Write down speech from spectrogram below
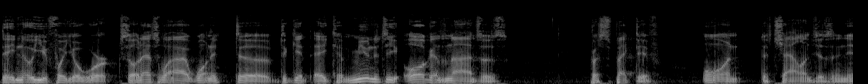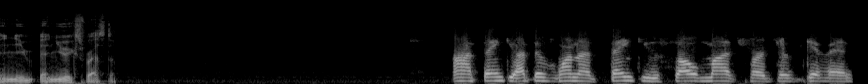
They know you for your work, so that's why I wanted to to get a community organizers perspective on the challenges, and, and you and you expressed them. Uh, thank you. I just want to thank you so much for just giving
